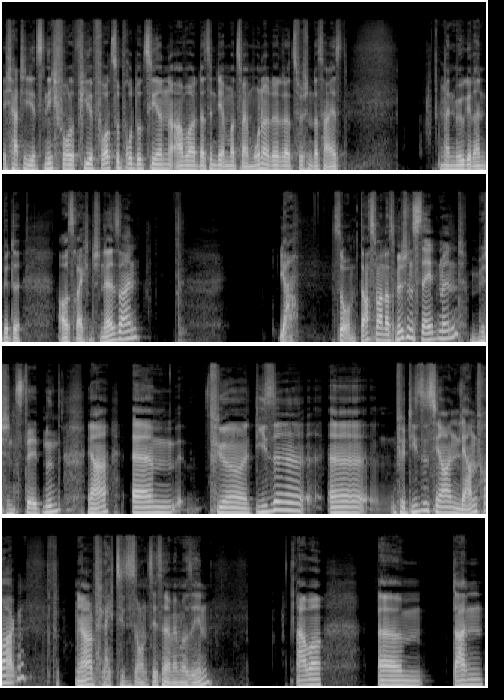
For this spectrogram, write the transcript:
Ich hatte jetzt nicht vor, viel vorzuproduzieren, aber da sind ja immer zwei Monate dazwischen, das heißt, man möge dann bitte ausreichend schnell sein. Ja, so, das war das Mission Statement. Mission Statement, ja. Ähm, für diese, äh, für dieses Jahr in Lernfragen. Ja, vielleicht zieht es auch ins nächste Jahr, werden wir sehen. Aber ähm, dann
